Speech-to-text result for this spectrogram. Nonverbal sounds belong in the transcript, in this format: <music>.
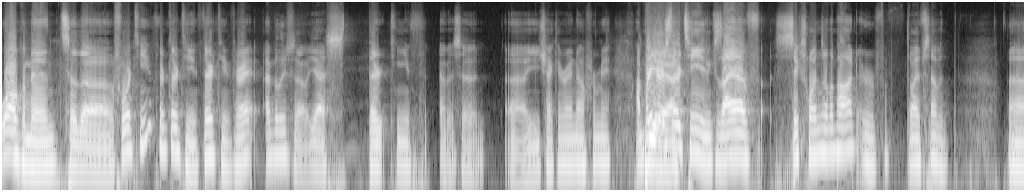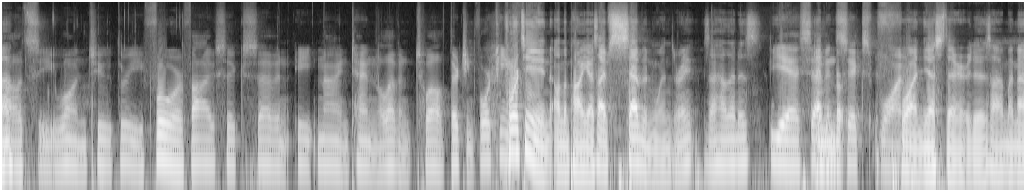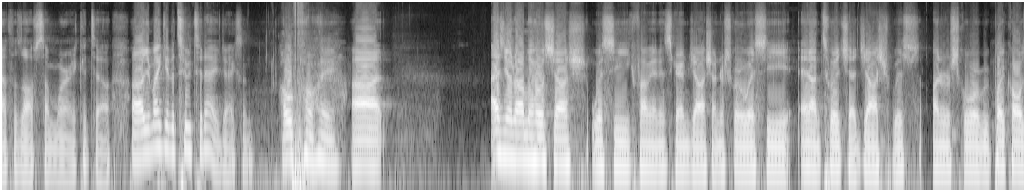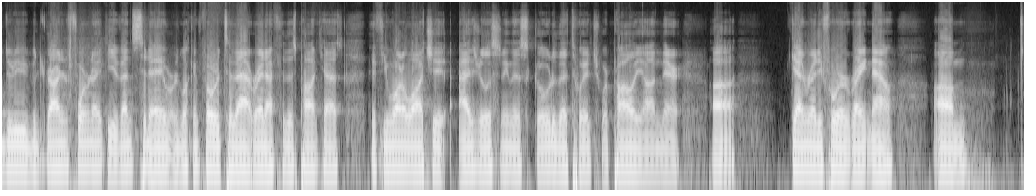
Welcome in to the 14th or 13th? 13th, right? I believe so. Yes, 13th episode. Uh, you checking right now for me? I'm pretty sure it's 13 because I have six wins on the pod, or f- do I have seven? Uh, Uh, let's see. 1, 2, 3, 4, 5, 6, 7, 8, 9, 10, 11, 12, 13, 14. 14 on the podcast. I have seven wins, right? Is that how that is? Yeah, 7, br- 6, 1. One. Yes, there it is. Uh, my math was off somewhere. I could tell. Uh, you might get a two today, Jackson. Hopefully. Uh, as you know, I'm the host, Josh Wissy. You can find me on Instagram, Josh underscore Wissy, and on Twitch at Josh Wiss underscore. We play Call of Duty. We've been grinding Fortnite, the events today. We're looking forward to that right after this podcast. If you want to watch it as you're listening to this, go to the Twitch. We're probably on there uh, getting ready for it right now. Um,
